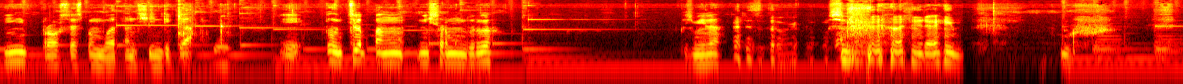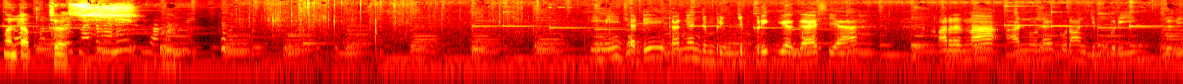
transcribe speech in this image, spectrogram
Ini proses pembuatan sindik ya. Eh, tuncel pang ngisor mundur ya. Bismillah. Bismillahirrahmanirrahim. Uh, mantap jos. Ini jadi ikannya jebrik-jebrik ya guys ya. Karena anunya kurang jebrik, jadi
